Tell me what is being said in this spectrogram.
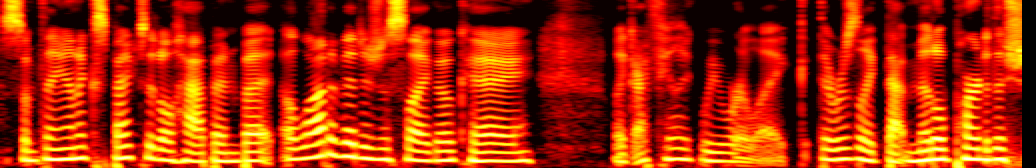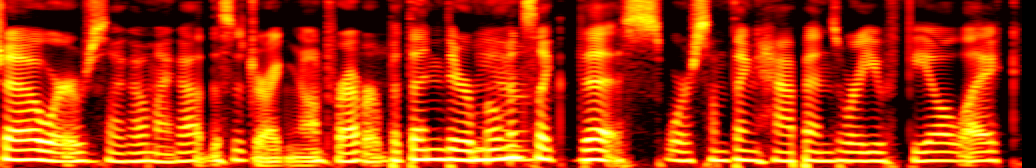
something unexpected will happen, but a lot of it is just like, okay, like I feel like we were like there was like that middle part of the show where it was just like, oh my god, this is dragging on forever. But then there are moments Yeah. like this where something happens where you feel like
